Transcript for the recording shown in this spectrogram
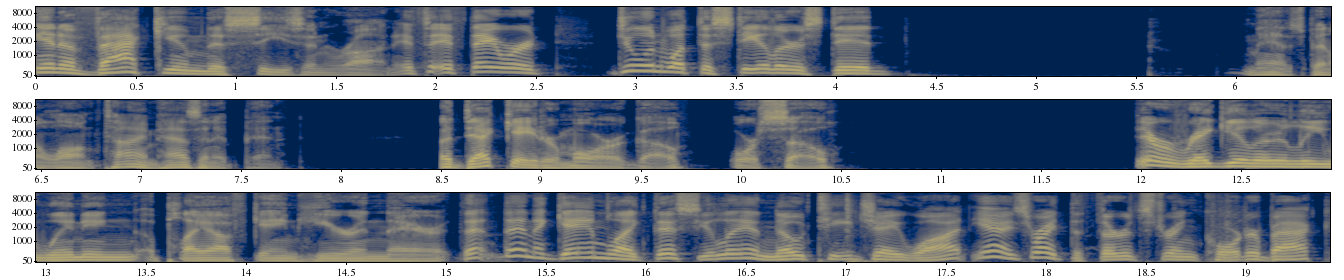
in a vacuum this season, Ron, if if they were doing what the Steelers did, man, it's been a long time, hasn't it been? A decade or more ago or so. They're regularly winning a playoff game here and there. Then, then a game like this, you land no TJ Watt. Yeah, he's right. The third string quarterback.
